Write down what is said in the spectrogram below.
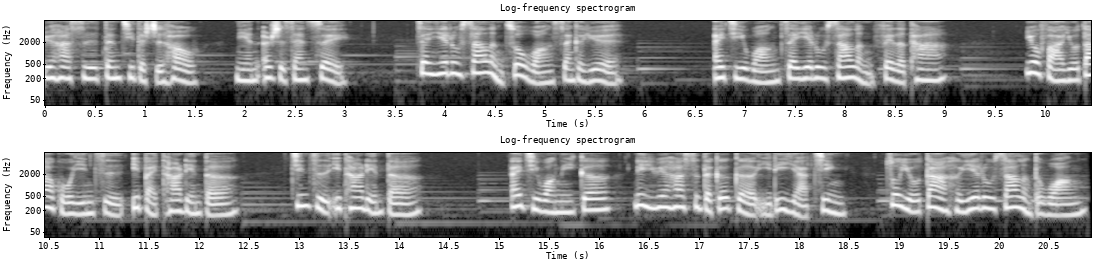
约哈斯登基的时候年二十三岁，在耶路撒冷作王三个月。埃及王在耶路撒冷废了他，又罚犹大国银子一百他连得，金子一他连得。埃及王尼哥立约哈斯的哥哥以利亚敬。做犹大和耶路撒冷的王，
